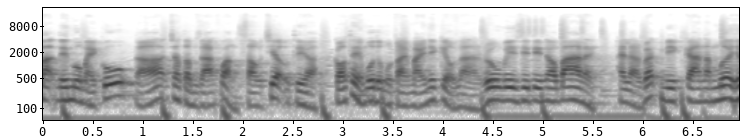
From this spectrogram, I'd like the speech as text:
bạn nên mua máy cũ đó trong tầm giá khoảng 6 triệu thì uh, có thể mua được một vài máy như kiểu là Ruby GT Neo 3 này hay là Redmi K50.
